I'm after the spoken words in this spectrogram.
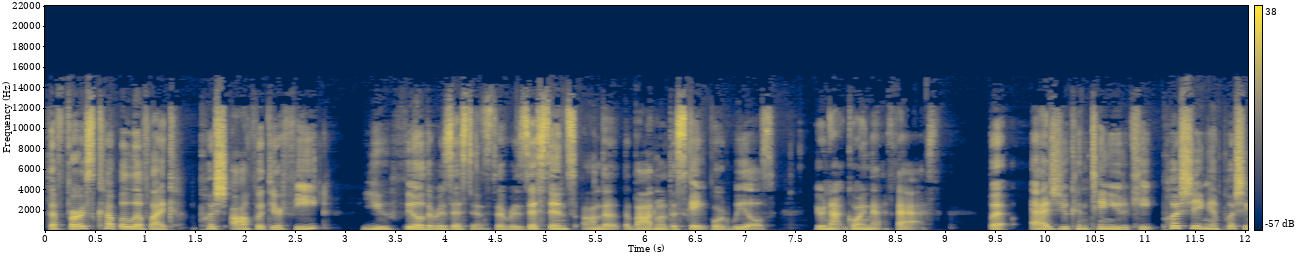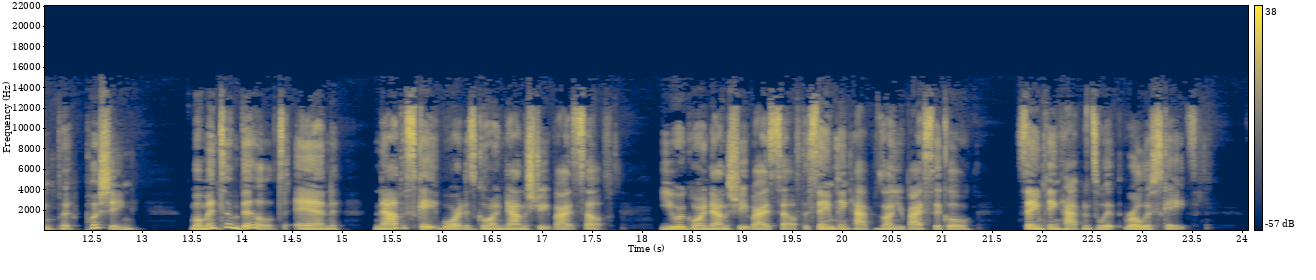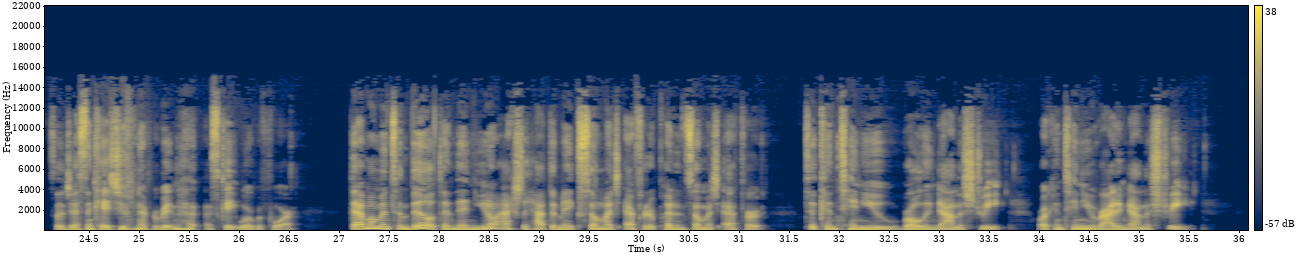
The first couple of like push off with your feet, you feel the resistance, the resistance on the, the bottom of the skateboard wheels. You're not going that fast. But as you continue to keep pushing and pushing, pu- pushing, momentum builds. And now the skateboard is going down the street by itself. You are going down the street by itself. The same thing happens on your bicycle. Same thing happens with roller skates. So just in case you've never ridden a, a skateboard before, that momentum builds. And then you don't actually have to make so much effort or put in so much effort to continue rolling down the street or continue riding down the street.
